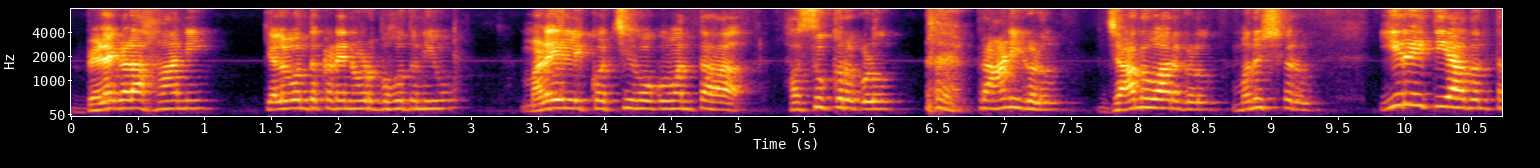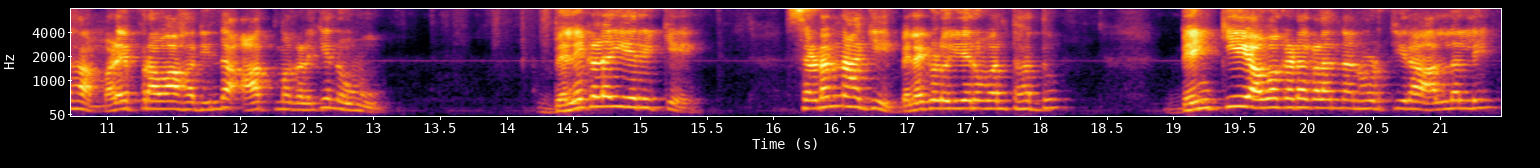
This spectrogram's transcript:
ಬೆಳೆಗಳ ಹಾನಿ ಕೆಲವೊಂದು ಕಡೆ ನೋಡಬಹುದು ನೀವು. ಮಳೆಯಲ್ಲಿ ಕೊಚ್ಚಿ ಹೋಗುವಂತಹ ಹಸುಕರುಗಳು, ಪ್ರಾಣಿಗಳು ಜಾನುವಾರುಗಳು, ಮನುಷ್ಯರು ಈ ರೀತಿಯಾದಂತಹ ಮಳೆ ಪ್ರವಾಹದಿಂದ ಆತ್ಮಗಳಿಗೆ ನೋವು. ಬೆಲೆಗಳ ಏರಿಕೆ ಸಡನ್ ಆಗಿ ಬೆಲೆಗಳು ಏರುವಂತಹದ್ದು. ಬೆಂಕಿ ಅವಘಡಗಳನ್ನು ನೋಡ್ತೀರಾ ಅಲ್ಲಲ್ಲಿ?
